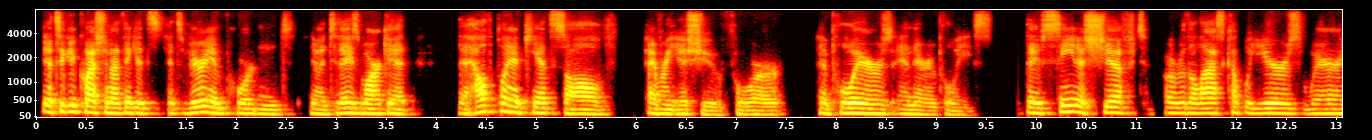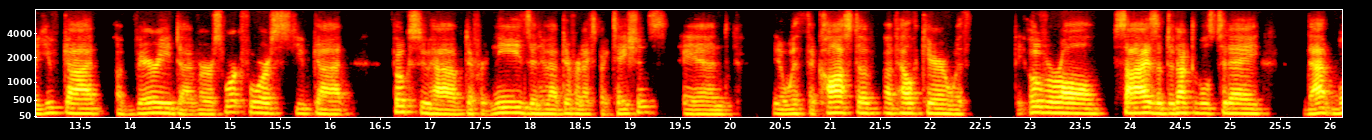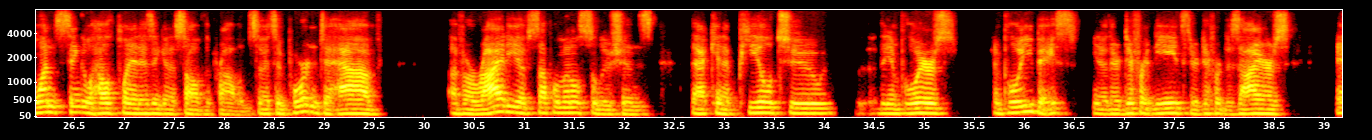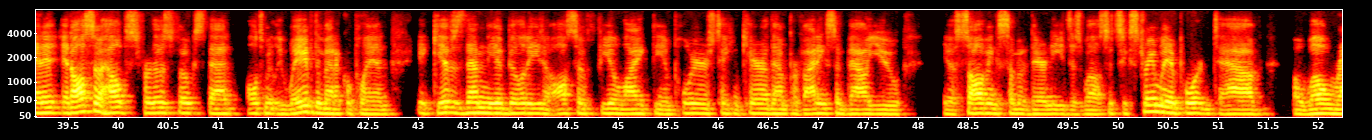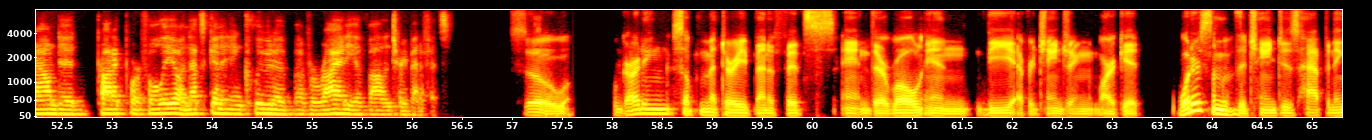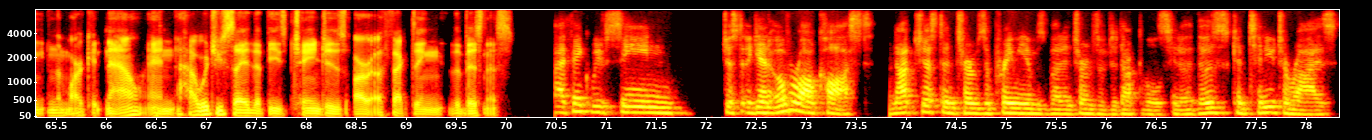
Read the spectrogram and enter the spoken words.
Yeah, it's a good question. I think it's it's very important. You know, in today's market, the health plan can't solve every issue for employers and their employees. They've seen a shift over the last couple years where you've got a very diverse workforce. You've got folks who have different needs and who have different expectations. And you know, with the cost of, of healthcare, with the overall size of deductibles today, that one single health plan isn't going to solve the problem. So it's important to have a variety of supplemental solutions that can appeal to the employer's employee base, you know, their different needs, their different desires. And it, it also helps for those folks that ultimately waive the medical plan. It gives them the ability to also feel like the employer is taking care of them, providing some value, you know, solving some of their needs as well. So it's extremely important to have a well-rounded product portfolio, and that's going to include a, a variety of voluntary benefits. So regarding supplementary benefits and their role in the ever changing market. What are some of the changes happening in the market now, and how would you say that these changes are affecting the business? I think we've seen just again overall cost, not just in terms of premiums, but in terms of deductibles. You know, those continue to rise,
